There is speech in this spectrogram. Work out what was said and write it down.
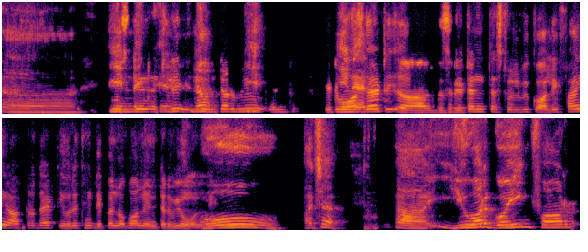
uh, in, in- in actually, no interview. in, in- It in was that uh, this written test will be qualifying. After that, everything depend upon interview only. oh, acha, uh, you are going for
